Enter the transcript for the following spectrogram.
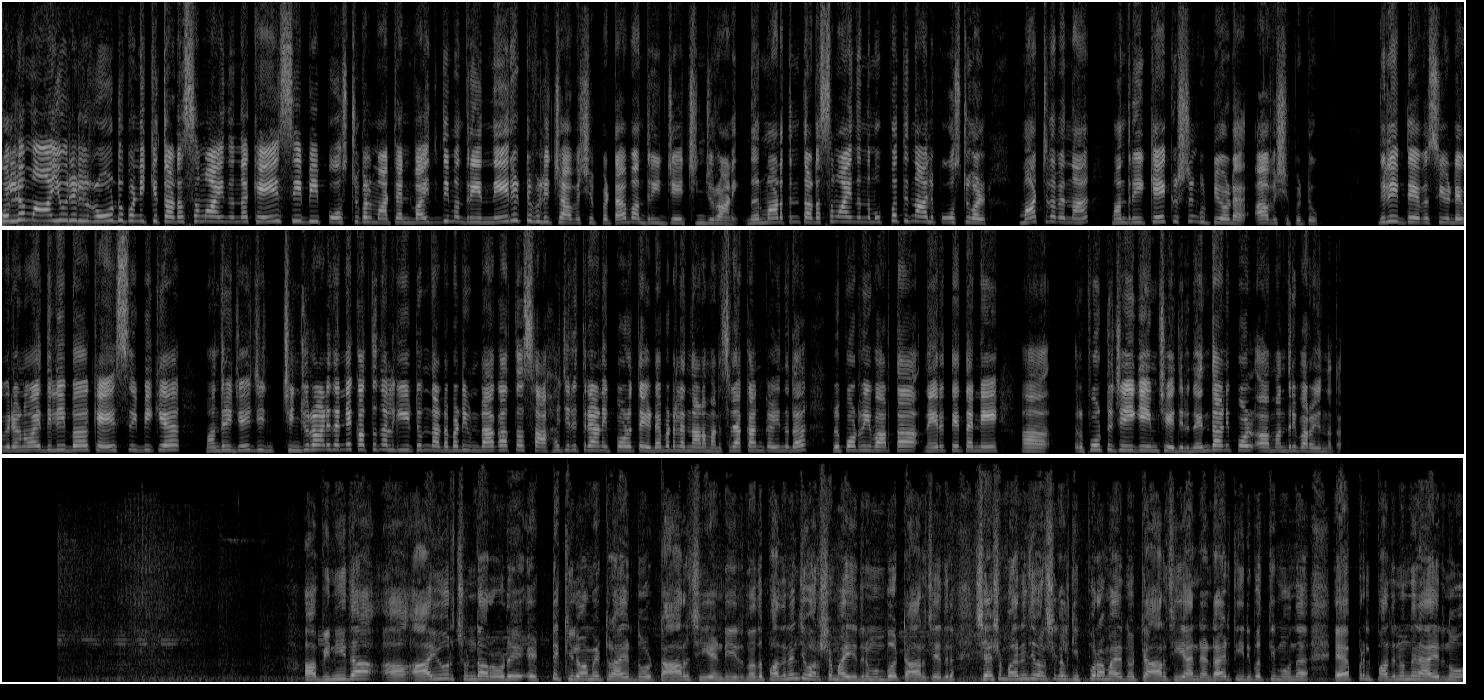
കൊല്ലം ആയൂരിൽ road പണിക്ക് തടസ്സമായി നിന്ന കെ എസ് പോസ്റ്റുകൾ മാറ്റാൻ വൈദ്യുതി മന്ത്രിയെ നേരിട്ട് വിളിച്ചാവശ്യപ്പെട്ട മന്ത്രി ജെ ചിഞ്ചുറാണി. നിർമ്മാണത്തിന് തടസ്സമായി നിന്ന മുപ്പത്തിനാല് പോസ്റ്റുകൾ മാറ്റണമെന്ന് മന്ത്രി കെ കൃഷ്ണൻകുട്ടിയോട് ആവശ്യപ്പെട്ടു. ദിലീപ് ദേവസ്വയുടെ വിവരങ്ങളുമായി ദിലീപ് കെ എസ് സി ബിക്ക് മന്ത്രി ജെ ചിഞ്ചുറാണി തന്നെ കത്ത് നൽകിയിട്ടും നടപടി ഉണ്ടാകാത്ത സാഹചര്യത്തിലാണ് ഇപ്പോഴത്തെ ഇടപെടൽ എന്നാണ് മനസ്സിലാക്കാൻ കഴിയുന്നത്. റിപ്പോർട്ടർ ഈ വാർത്ത നേരത്തെ തന്നെ റിപ്പോർട്ട് ചെയ്യുകയും ചെയ്തിരുന്നു. എന്താണ് ഇപ്പോൾ മന്ത്രി പറയുന്നത്? വിനീത ആയൂർ ചുണ്ട റോഡ് എട്ട് കിലോമീറ്റർ ആയിരുന്നു ടാർ ചെയ്യേണ്ടിയിരുന്നത്. പതിനഞ്ച് വർഷമായി ഇതിനു മുമ്പ് ടാർ ചെയ്തതിന് ശേഷം പതിനഞ്ച് വർഷങ്ങൾക്ക് ഇപ്പുറമായിരുന്നു ടാർ ചെയ്യാൻ. രണ്ടായിരത്തി ഇരുപത്തി മൂന്ന് ഏപ്രിൽ പതിനൊന്നിനായിരുന്നു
